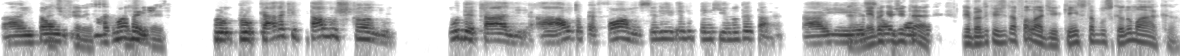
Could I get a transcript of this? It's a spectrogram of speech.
Tá? Então, mais uma vez, para o cara que está buscando o detalhe, a alta performance, ele, ele tem que ir no detalhe. Tá? E é, lembra é que a gente tá, lembrando que a gente está falando de quem está buscando marca,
